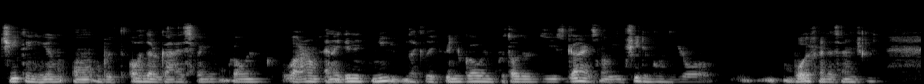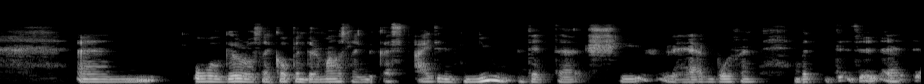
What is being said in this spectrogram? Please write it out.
cheating him on with other guys when you're going around. And I didn't need like like when you're going with other these guys no you're cheating on your boyfriend essentially. And all girls like opened their mouths like because I didn't knew that uh, she had boyfriend but th- th- uh,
